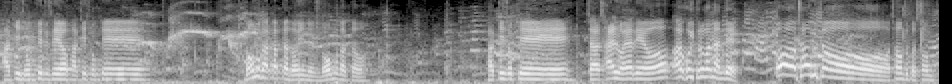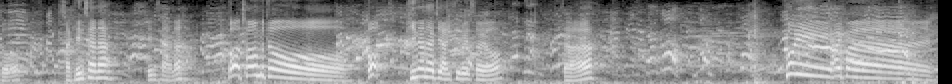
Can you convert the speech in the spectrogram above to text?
받기 좋게 주세요, 받기 좋게. 너무 가깝다, 너희는. 너무 가까워. 받기 좋게. 자, 잘 넣어야 돼요. 아, 거기 들어가면 안 돼. 어, 처음부터. 처음부터, 처음부터. 자, 괜찮아. 괜찮아. 어, 처음부터. 어, 비난하지 않기로 했어요. 자. 소리 하이파이.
